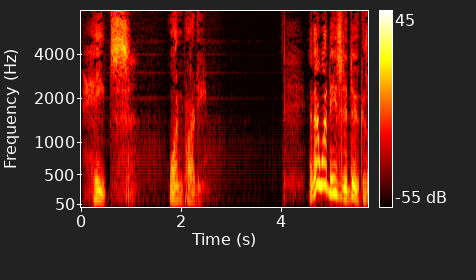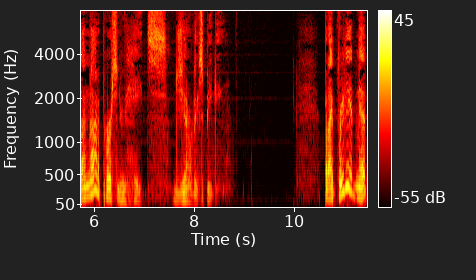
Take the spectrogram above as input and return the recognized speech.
hates one party. And that wasn't easy to do because I'm not a person who hates, generally speaking. But I freely admit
